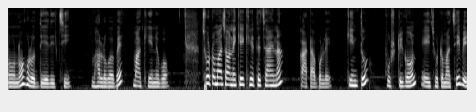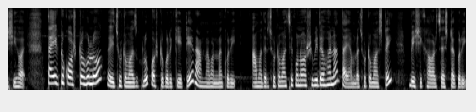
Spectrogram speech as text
নুন ও হলুদ দিয়ে দিচ্ছি। ভালোভাবে মাখিয়ে নেব। ছোট মাছ অনেকেই খেতে চায় না, কাটা বলে। কিন্তু পুষ্টিগুণ এই ছোট মাছেই বেশি হয়। তাই একটু কষ্ট হলেও এই ছোট মাছগুলো কষ্ট করে কেটে রান্না বান্না করি। আমাদের ছোট মাছে কোনো অসুবিধা হয় না, তাই আমরা ছোট মাছটাই বেশি খাওয়ার চেষ্টা করি।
